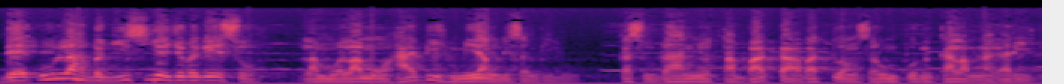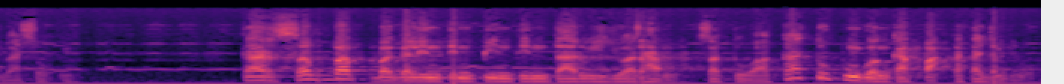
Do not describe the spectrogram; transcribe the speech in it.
De ulah bagi sia jo bagi eso, lamu-lamu habis miang di sambilu. Kesudahannya tabaka batuang serumpun kalam nagari juasoknya. Tersebab bagalintin pintin taruh juasan satu wakatu pungguang kapak kata jambu.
